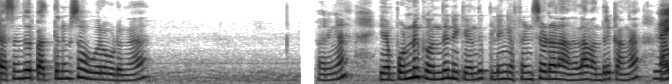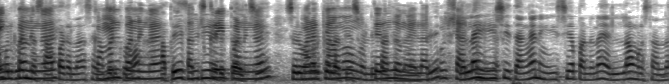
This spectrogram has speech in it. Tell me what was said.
பிசைஞ்சு ஒரு பத்து நிமிஷம் ஊற விடுங்க. பாருங்க. என் பொண்ணுக்கு வந்து இன்னைக்கு வந்து பிள்ளைங்க ஃப்ரெண்ட்ஸோடலாம் அதெல்லாம் வந்திருக்காங்க. அவங்களுக்கு தான் இந்த சாப்பாடெல்லாம் செஞ்சுருக்கோம். அப்படியே வீடியோ எடுத்தாச்சு. சரி உங்களுக்கு எல்லாத்தையும் சொல்லி காட்டலான்ட்டு எல்லாம் ஈஸி தாங்க. நீங்கள் ஈஸியாக பண்ணுனா எல்லாம் உங்களுக்கு நல்லா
